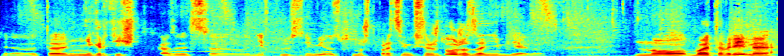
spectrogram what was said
Э, это не критично сказывается ни в плюс, ни в минус, потому что противник все же тоже за ним бегает. Но в это время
